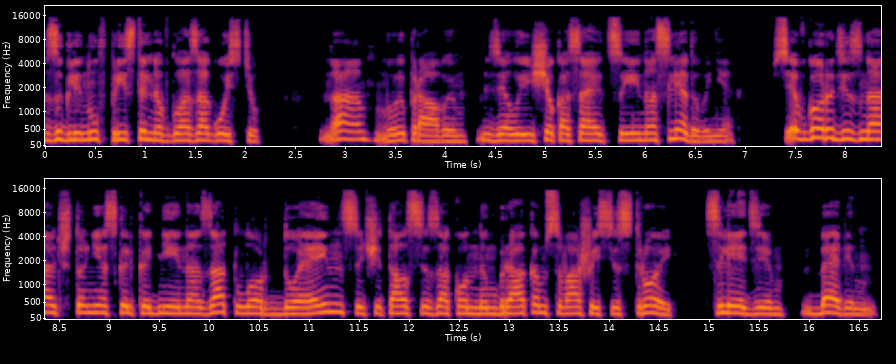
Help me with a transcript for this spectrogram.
заглянув пристально в глаза гостю. «Да, вы правы. Дело еще касается и наследования. Все в городе знают, что несколько дней назад лорд Дуэйн сочетался законным браком с вашей сестрой, с леди Бевин.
